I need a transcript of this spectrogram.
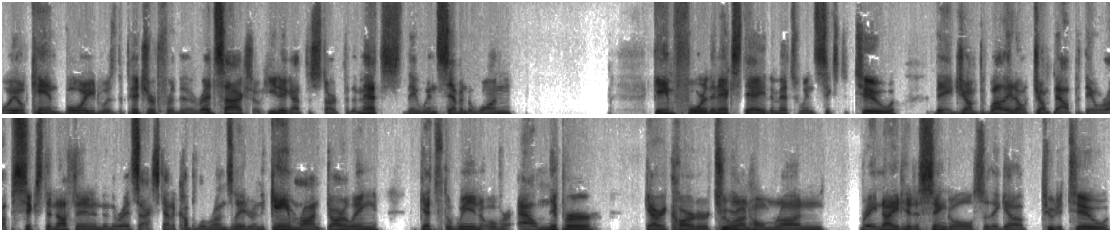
Oil Can Boyd was the pitcher for the Red Sox. So he got the start for the Mets. They win seven to one. Game four the next day, the Mets win six to two. They jump, well, they don't jump out, but they were up six to nothing. And then the Red Sox got a couple of runs later in the game. Ron Darling gets the win over Al Nipper. Gary Carter, two run home run. Ray Knight hit a single. So they go up two to two.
